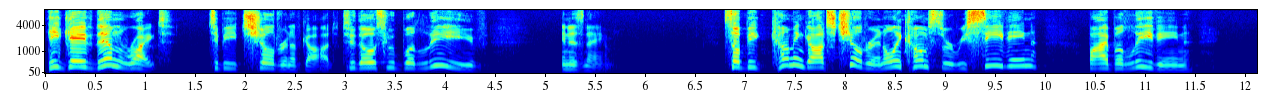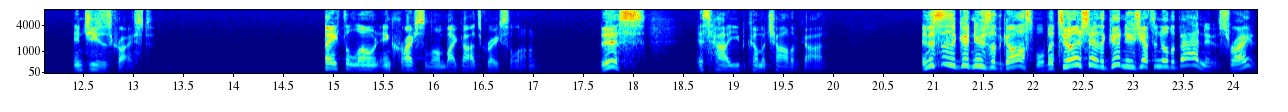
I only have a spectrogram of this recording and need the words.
he gave them right to be children of God, to those who believe in his name. So becoming God's children only comes through receiving by believing in Jesus Christ. Faith alone in Christ alone by God's grace alone. This is how you become a child of God. And this is the good news of the gospel. But to understand the good news, you have to know the bad news, right?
